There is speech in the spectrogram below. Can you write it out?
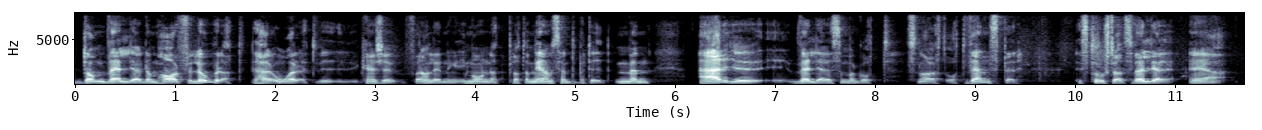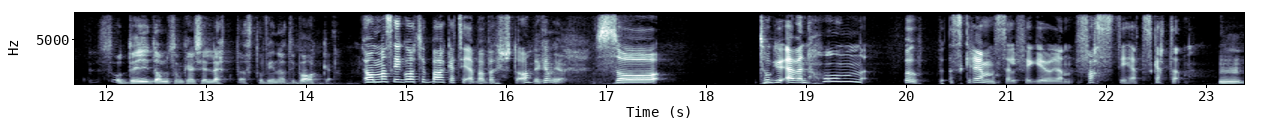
de väljare de har förlorat det här året. Vi kanske får anledning imorgon att prata mer om Centerpartiet. Men är ju väljare som har gått snarast åt vänster. Storstadsväljare. Eh, och det är de som kanske är lättast att vinna tillbaka. Om man ska gå tillbaka till Ebba Busch då, Det kan vi göra. så tog ju även hon upp skrämselfiguren fastighetsskatten. Mm.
